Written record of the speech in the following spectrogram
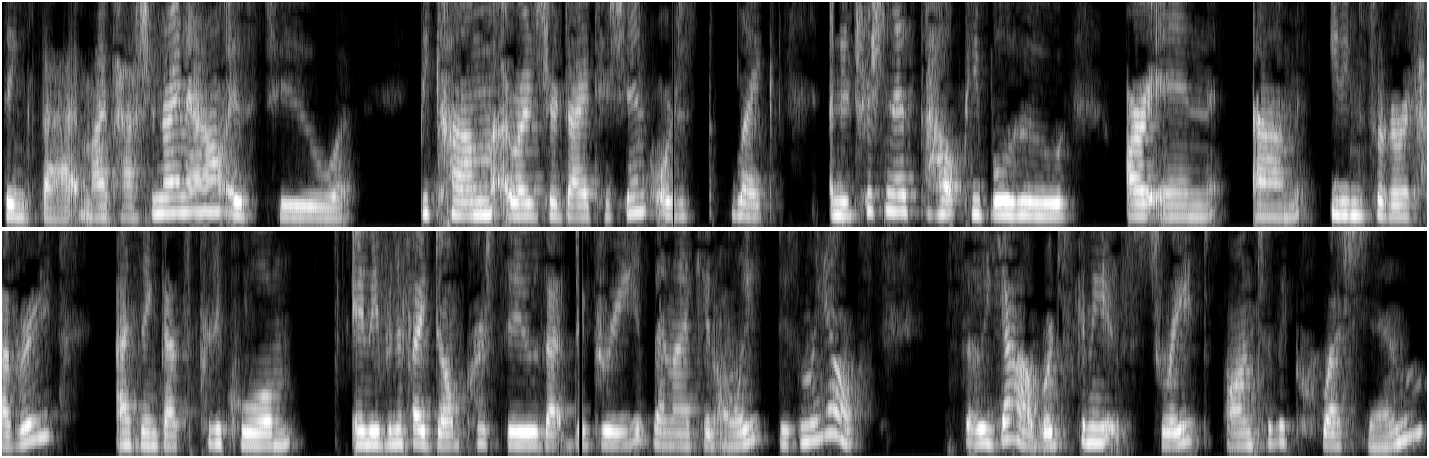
think that my passion right now is to become a registered dietitian or just like a nutritionist to help people who are in um, eating disorder recovery. I think that's pretty cool. And even if I don't pursue that degree, then I can always do something else. So yeah, we're just going to get straight onto the questions.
